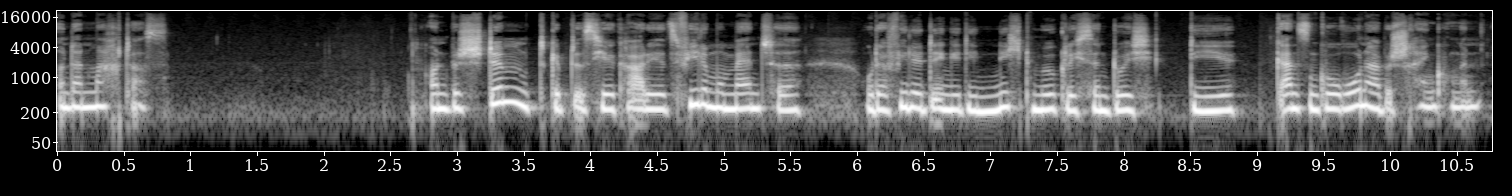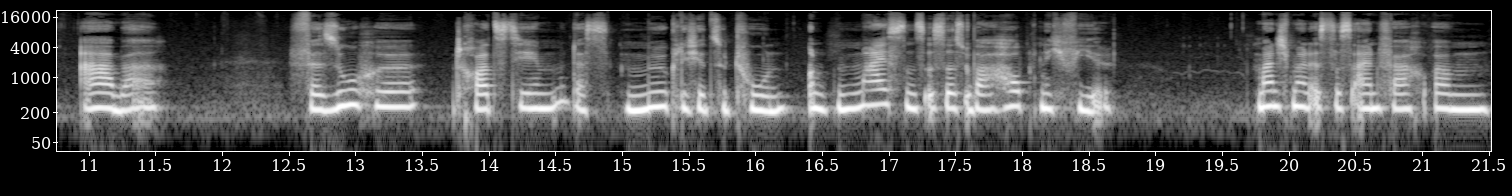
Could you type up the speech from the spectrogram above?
Und dann mach das. Und bestimmt gibt es hier gerade jetzt viele Momente oder viele Dinge, die nicht möglich sind durch die ganzen Corona-Beschränkungen aber versuche trotzdem das Mögliche zu tun. Und meistens ist das überhaupt nicht viel. Manchmal ist es einfach, ähm,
